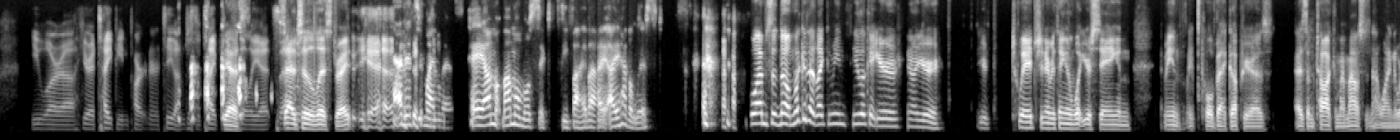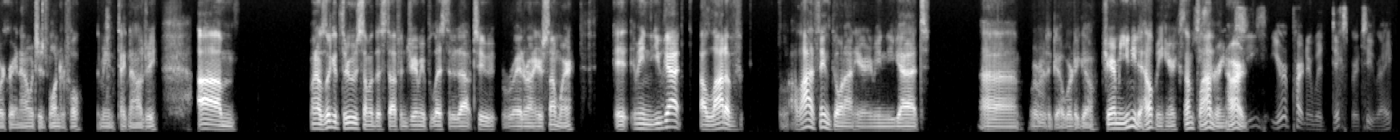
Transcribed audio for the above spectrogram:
you are uh, you're a typing partner too. I'm just a typing Yes. affiliate. Just add it to the list, right? yeah. add it to my list. Hey, I'm I'm almost 65. I, I have a list. Well, I'm so no, I'm looking at like I mean, you look at your you know your your Twitch and everything and what you're saying, and I mean, let me pull back up here as as I'm talking. My mouse is not wanting to work right now, which is wonderful. I mean, technology. Um, when I was looking through some of this stuff, and Jeremy listed it out too, right around here somewhere. It, I mean, you got a lot of a lot of things going on here. I mean, you got uh, where did it go? Where did it go? Jeremy, you need to help me here because I'm She's a- floundering hard. you're a partner with Dixper too, right?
